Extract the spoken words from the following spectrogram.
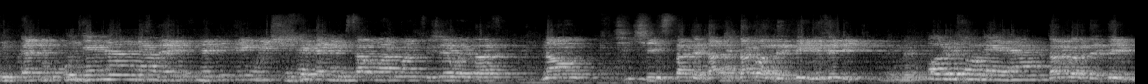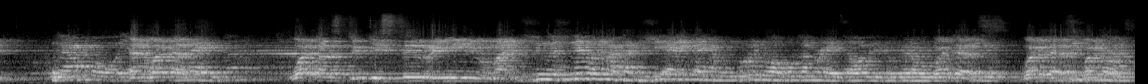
And is there anything which someone wants to share with us? Now, she, she started. That, that was the thing, isn't it? That was the thing. And what else? What else do, is still ringing in your mind? zvimwe zvinevone vakati zvierekanya munguroni wavoga mureza wavekopera What else? What else? What else?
